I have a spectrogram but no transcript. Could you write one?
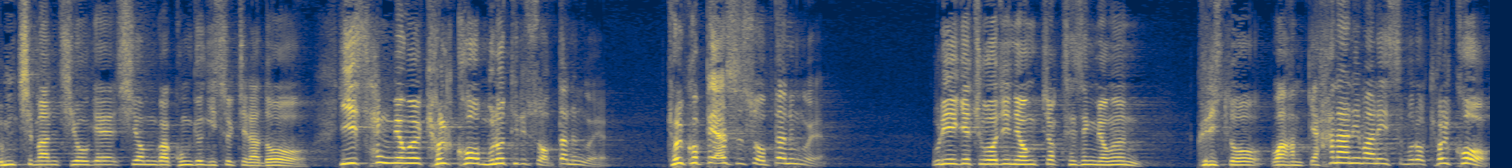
음침한 지옥의 시험과 공격이 있을지라도 이 생명을 결코 무너뜨릴 수 없다는 거예요. 결코 빼앗을 수 없다는 거예요. 우리에게 주어진 영적 새 생명은 그리스도와 함께 하나님 안에 있으므로 결코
